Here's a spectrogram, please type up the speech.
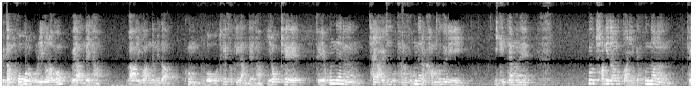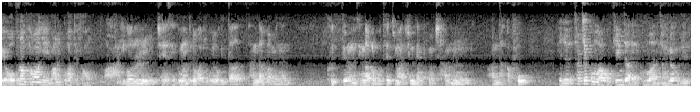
일단 보고를 올리더라도 왜 안 되냐. 아 이거 안 됩니다. 그럼 뭐 어떻게 섞이게 안 되냐. 이렇게 되게 혼내는 잘 알지 못하면서 혼내는 간부들이 있기 때문에 뭐 자기 잘못도 아닌데 혼나는 되게 억울한 상황이 많을 것 같아서 아 이거를 제 세금을 들여가지고 여기다 한다고 하면은 그때는 생각을 못했지만 지금 생각해보면 참 안타깝고 이제 철제 근무하고 기임제 안에 근무하는 장병들이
